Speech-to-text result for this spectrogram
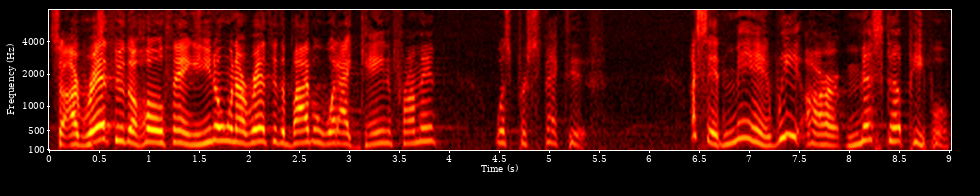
so I read through the whole thing. And you know, when I read through the Bible, what I gained from it was perspective. I said, man, we are messed up people.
